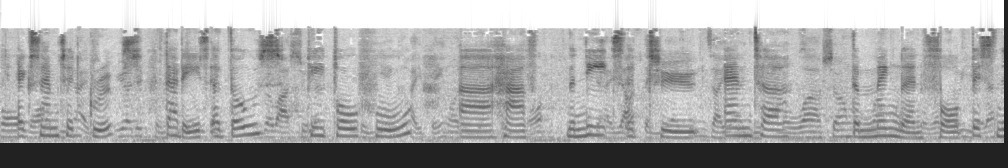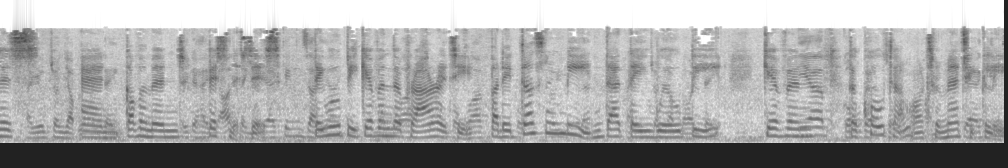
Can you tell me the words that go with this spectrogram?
exempted groups, that is, those people who uh, have the needs to enter the mainland for business and government businesses. They will be given the priority, but it doesn't mean that they will be given the quota automatically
